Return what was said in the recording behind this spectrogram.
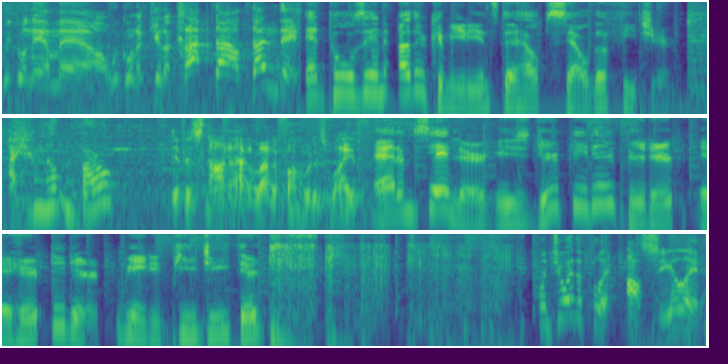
We're gonna, um, uh, we're gonna kill a crocodile Dundee. and pulls in other comedians to help sell the feature. Are you Milton Berle? If it's not, I had a lot of fun with his wife. Adam Sandler is derpy derpy derp, a herpty derp, rated PG 13. Enjoy the flick. I'll see you later.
